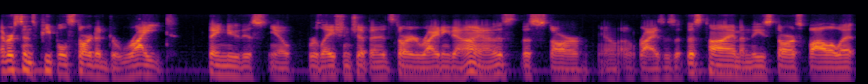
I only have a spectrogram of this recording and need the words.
ever since people started to write, they knew this you know relationship and it started writing down. Oh, yeah, this this star you know rises at this time and these stars follow it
